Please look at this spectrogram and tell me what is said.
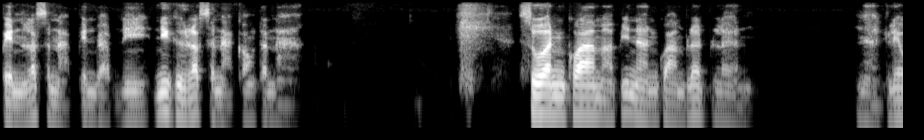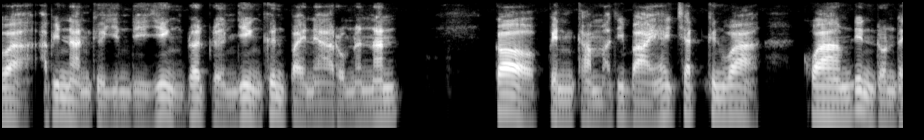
เป็นลักษณะเป็นแบบนี้ นี่คือลักษณะของตนาส่วนความอภินันความเพลิดเพลินนะเรียกว่าอภินันคือยินดียิ่งเพลิดเพลินยิ่งขึ้นไปในอารมณ์นั้นๆ ก็เป็นคำอธิบายให้ชัดขึ้นว่า ความดิ้นรนท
